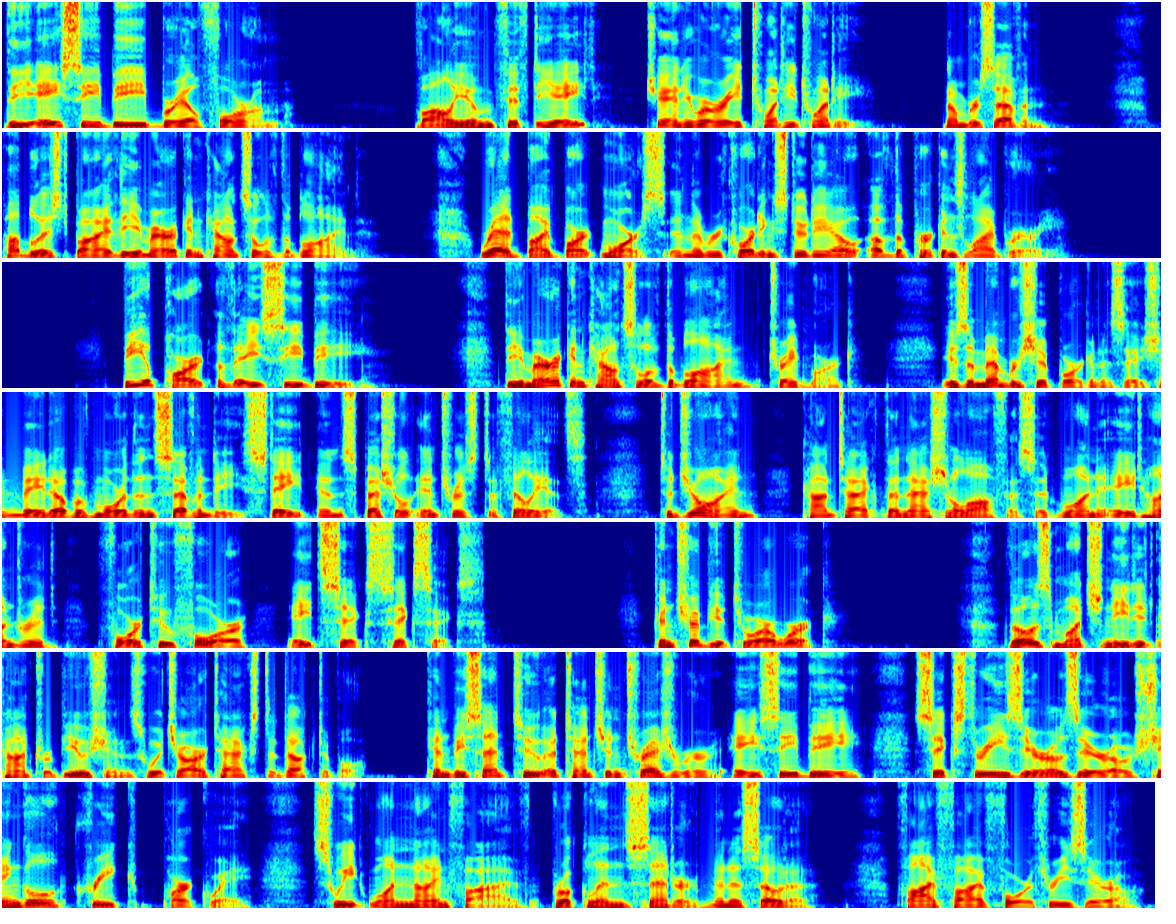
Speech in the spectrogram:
The ACB Braille Forum, Volume 58, January 2020, Number 7. Published by the American Council of the Blind. Read by Bart Morse in the recording studio of the Perkins Library. Be a part of ACB. The American Council of the Blind, trademark, is a membership organization made up of more than 70 state and special interest affiliates. To join, contact the national office at 1 800 424 8666. Contribute to our work. Those much needed contributions, which are tax deductible, can be sent to Attention Treasurer ACB 6300 Shingle Creek Parkway, Suite 195, Brooklyn Center, Minnesota 55430.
